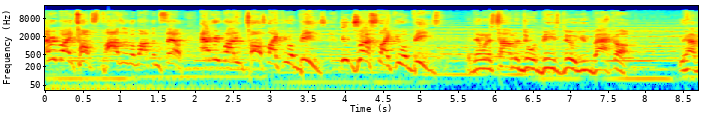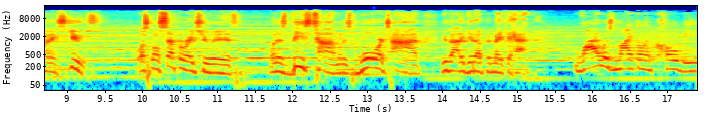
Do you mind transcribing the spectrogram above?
Everybody talks positive about themselves. Everybody talks like you a beast. You dress like you a beast. But then when it's time to do what beasts do, you back up. You have an excuse. What's going to separate you is when it's beast time, when it's war time, you got to get up and make it happen. Why was Michael and Kobe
